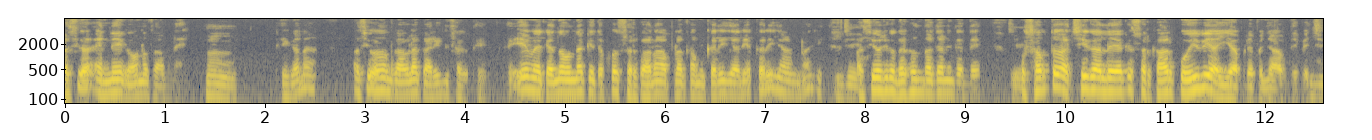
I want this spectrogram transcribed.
ਅਸੀਂ ਤਾਂ ਇੰਨੇ ਕਹੋ ਨਾ ਸਾਹਮਣੇ। ਹੂੰ। ਠੀਕ ਹੈ ਨਾ? ਅਸੀਂ ਉਹਦਾ ਮੁਕਾਬਲਾ ਕਰ ਹੀ ਨਹੀਂ ਸਕਦੇ। ਇਹ ਮੈਂ ਕਹਿੰਦਾ ਹੁੰਦਾ ਕਿ ਦੇਖੋ ਸਰਕਾਰਾਂ ਆਪਣਾ ਕੰਮ ਕਰੀ ਜਾ ਰਹੀਆਂ ਕਰੀ ਜਾਣ ਨਾ ਜੀ। ਅਸੀਂ ਉਹ ਕੋਈ ਦਖਲ ਅੰਦਾਜ਼ਾ ਨਹੀਂ ਦਿੰਦੇ। ਉਹ ਸਭ ਤੋਂ ਅੱਛੀ ਗੱਲ ਇਹ ਹੈ ਕਿ ਸਰਕਾਰ ਕੋਈ ਵੀ ਆਈ ਹੈ ਆਪਣੇ ਪੰਜਾਬ ਦੇ ਵਿੱਚ।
